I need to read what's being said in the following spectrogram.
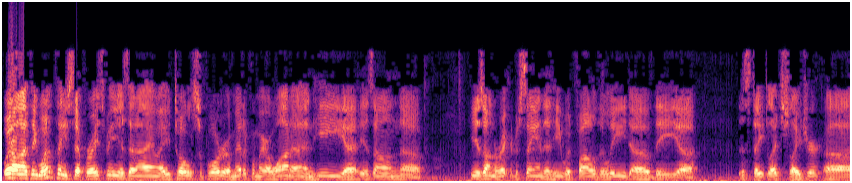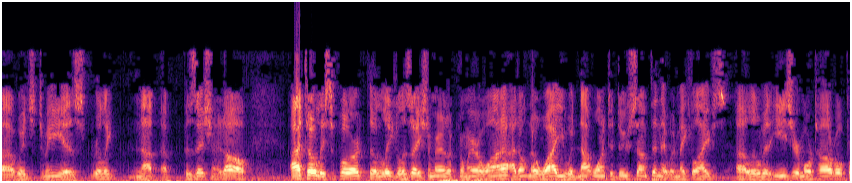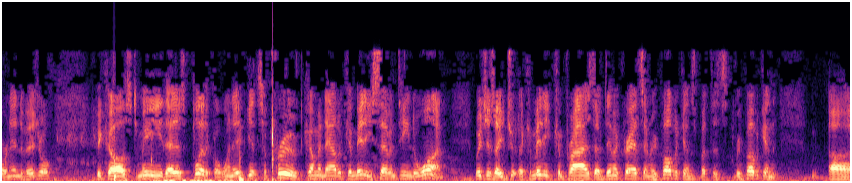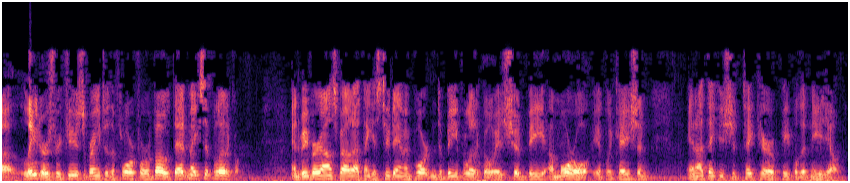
Well, I think one of the things that separates me is that I am a total supporter of medical marijuana, and he uh, is on uh, he is on the record of saying that he would follow the lead of the uh, the state legislature, uh, which to me is really not a position at all. I totally support the legalization of medical marijuana. I don't know why you would not want to do something that would make life a little bit easier, more tolerable for an individual, because to me that is political. When it gets approved coming out of committee 17 to 1, which is a, a committee comprised of Democrats and Republicans, but the Republican uh, leaders refuse to bring it to the floor for a vote, that makes it political. And to be very honest about it, I think it's too damn important to be political. It should be a moral implication, and I think you should take care of people that need help.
